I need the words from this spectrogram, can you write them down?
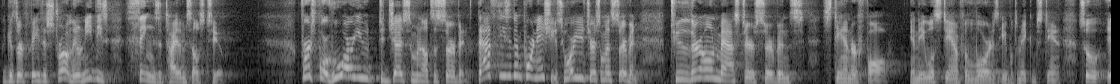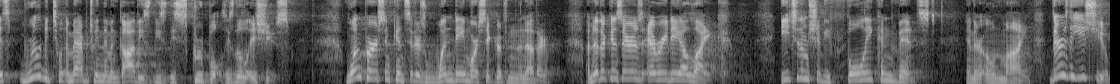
because their faith is strong. They don't need these things to tie themselves to. Verse 4 Who are you to judge someone else's servant? That's these are the important issues. Who are you to judge someone's servant? To their own master, servants stand or fall, and they will stand, for the Lord is able to make them stand. So it's really between, a matter between them and God, these, these, these scruples, these little issues. One person considers one day more sacred than another, another considers every day alike. Each of them should be fully convinced in their own mind. There's the issue.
